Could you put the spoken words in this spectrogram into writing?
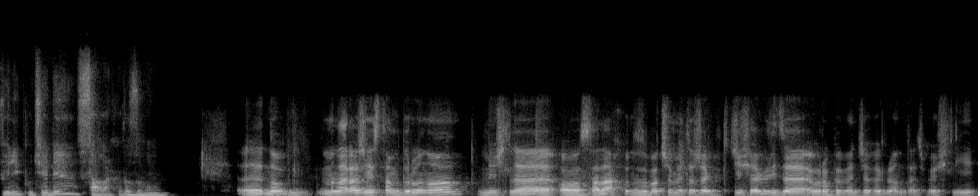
Filip, u Ciebie? Salah, rozumiem. E, No, na razie jest tam Bruno, myślę o Salachu. No zobaczymy też, jak dzisiaj w Lidze Europy będzie wyglądać, bo jeśli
